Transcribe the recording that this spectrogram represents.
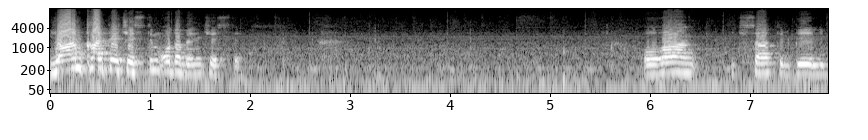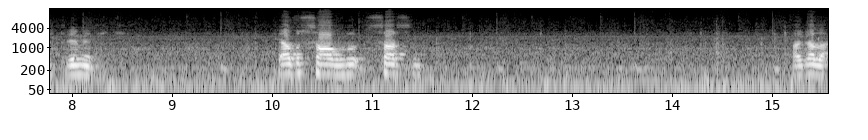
Yarım kalple kestim o da beni kesti. Oha lan 2 saattir bir eli bitiremedik. Ya bu savru sarsın. Agala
